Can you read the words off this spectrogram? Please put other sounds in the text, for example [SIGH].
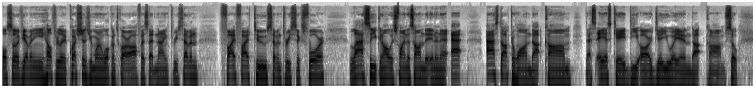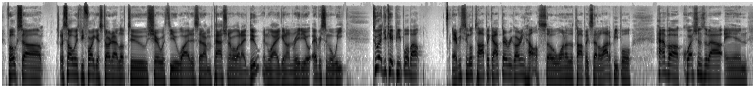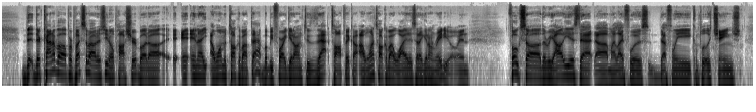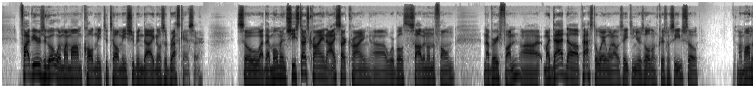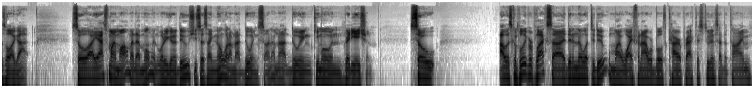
Also, if you have any health related questions, you're more than welcome to call our office at 937 552 7364. Lastly, you can always find us on the internet at askdrjuan.com. That's A S K D R J U A N.com. So, folks, uh, as always, before I get started, I'd love to share with you why it is that I'm passionate about what I do and why I get on radio every single week to educate people about every single topic out there regarding health. So, one of the topics that a lot of people have uh, questions about and th- they're kind of uh, perplexed about is, you know, posture. But, uh, and I, I want to talk about that. But before I get on to that topic, I, I want to talk about why it is that I get on radio. And, folks, uh, the reality is that uh, my life was definitely completely changed five years ago when my mom called me to tell me she'd been diagnosed with breast cancer. So at that moment, she starts crying. I start crying. Uh, we're both sobbing on the phone. Not very fun. Uh, my dad uh, passed away when I was 18 years old on Christmas Eve. So my mom is all I got. So I asked my mom at that moment, What are you to do? She says, I know what I'm not doing, son. I'm not doing chemo and radiation. So I was completely perplexed. I didn't know what to do. My wife and I were both chiropractic students at the time,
